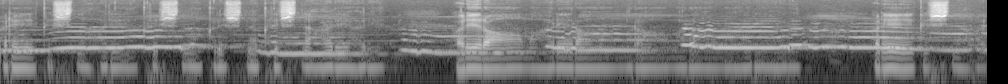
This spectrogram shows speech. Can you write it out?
Харе Кришна, Харе Кришна, Кришна Кришна, Харе Харе, Харе Рама, Харе Рама, Рама Рама, Харе Харе, Харе Кришна, Харе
